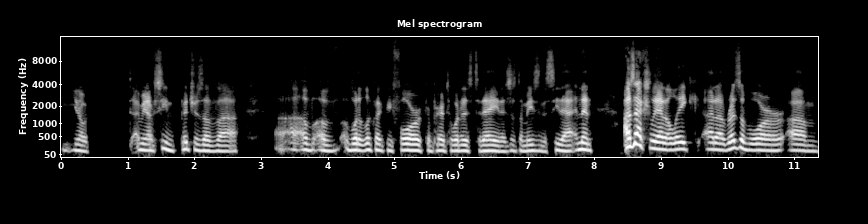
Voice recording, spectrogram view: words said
you know, I mean, I've seen pictures of, uh, uh, of of of what it looked like before compared to what it is today, and it's just amazing to see that. And then I was actually at a lake at a reservoir um,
